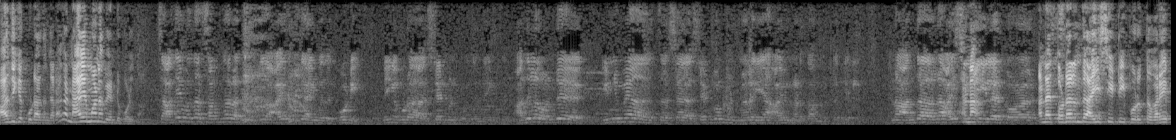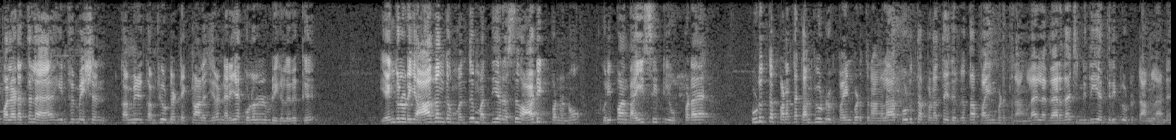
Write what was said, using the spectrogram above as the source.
பாதிக்கக்கூடாதுங்கிறாங்க. நியாயமான வேண்டுகோள் தான். அதே மாதிரி தான் சம்காரத்துக்கு ஆயிரத்தி ஐம்பது கோடி நீங்க கூட ஸ்டேட்மெண்ட் கொடுத்திருந்தீங்க. அதுல வந்து இனிமே ஸ்டேட் கவர்மெண்ட் மேல ஏன் ஆய்வு நடத்தாம இருக்குது ஆனால் தொடர்ந்து ஐசிடி பொறுத்தவரை பல இடத்துல இன்ஃபர்மேஷன் கம்ப்யூட்டர் டெக்னாலஜியில் நிறைய குளறுபடிகள் இருக்கு. எங்களுடைய ஆதங்கம் வந்து மத்திய அரசு ஆடிட் பண்ணணும். குறிப்பாக அந்த ஐசிடி உட்பட கொடுத்த பணத்தை கம்ப்யூட்டருக்கு பயன்படுத்துனாங்களா? கொடுத்த பணத்தை இதற்கு தான் பயன்படுத்துனாங்களா? இல்லை வேற ஏதாச்சும் நிதியை திருப்பி விட்டுட்டாங்களான்னு?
